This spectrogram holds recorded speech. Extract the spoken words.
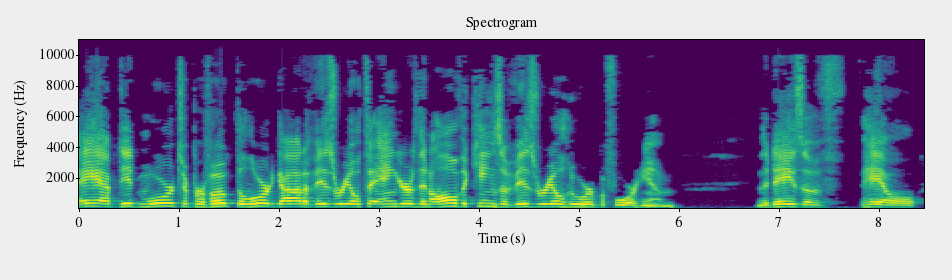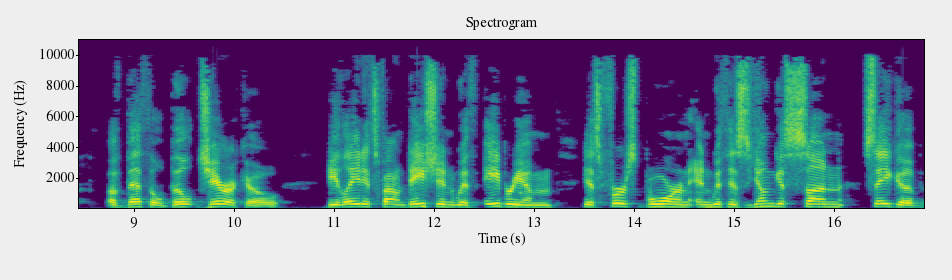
Ahab did more to provoke the Lord God of Israel to anger than all the kings of Israel who were before him. In the days of Hiel of Bethel built Jericho. He laid its foundation with Abiram, his firstborn, and with his youngest son, Segub.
